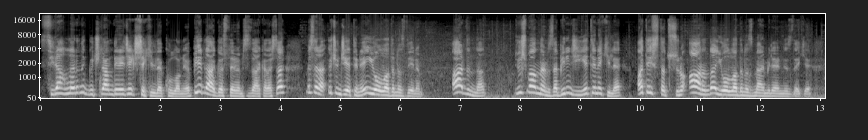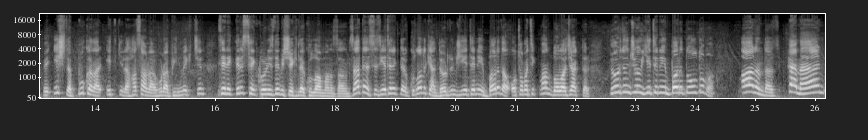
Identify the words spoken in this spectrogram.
silahlarını güçlendirecek şekilde kullanıyor. Bir daha gösteririm size arkadaşlar. Mesela 3. yeteneği yolladınız diyelim. Ardından düşmanlarınıza birinci yetenek ile ateş statüsünü anında yolladınız mermilerinizdeki. Ve işte bu kadar etkili hasarlar vurabilmek için yetenekleri senkronize bir şekilde kullanmanız lazım. Zaten siz yetenekleri kullanırken dördüncü yeteneğin barı da otomatikman dolacaktır. Dördüncü yeteneğin barı doldu mu? Anında hemen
